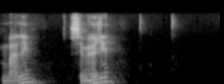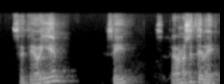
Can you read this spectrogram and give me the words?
Vale, ¿se me oye? ¿Se te oye? Sí, pero no se te ve.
